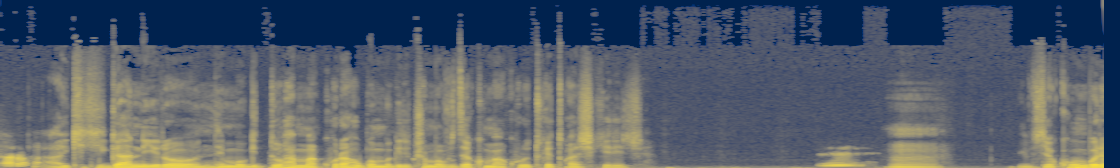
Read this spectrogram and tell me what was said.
Halo? Iki kiganiro ntimuduha amakuru ahubwo mugira ico muvuze ku makuru twe twashikirije Eh, Mm. ivyo kumbure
